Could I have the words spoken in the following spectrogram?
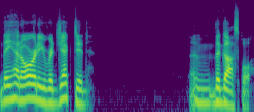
they had already rejected uh, the gospel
